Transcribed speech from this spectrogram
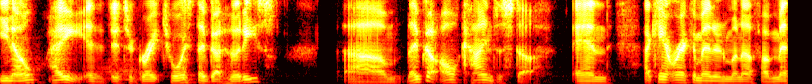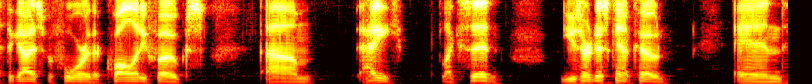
you know hey it, it's a great choice. They've got hoodies. Um, they've got all kinds of stuff. And i can't recommend them enough. I've met the guys before. They're quality folks. Um, hey like i said use our discount code. And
